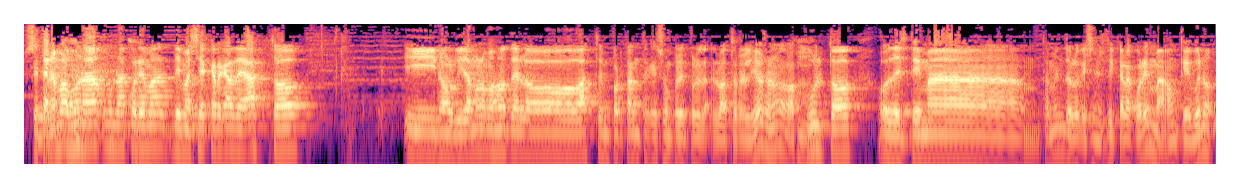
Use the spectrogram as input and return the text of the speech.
Que Sí. tenemos una, una cuaresma demasiado cargada de actos y nos olvidamos a lo mejor de los actos importantes que son por ejemplo, los actos religiosos, ¿no? Los Mm. cultos o del tema también de lo que significa la cuaresma. Aunque, bueno,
